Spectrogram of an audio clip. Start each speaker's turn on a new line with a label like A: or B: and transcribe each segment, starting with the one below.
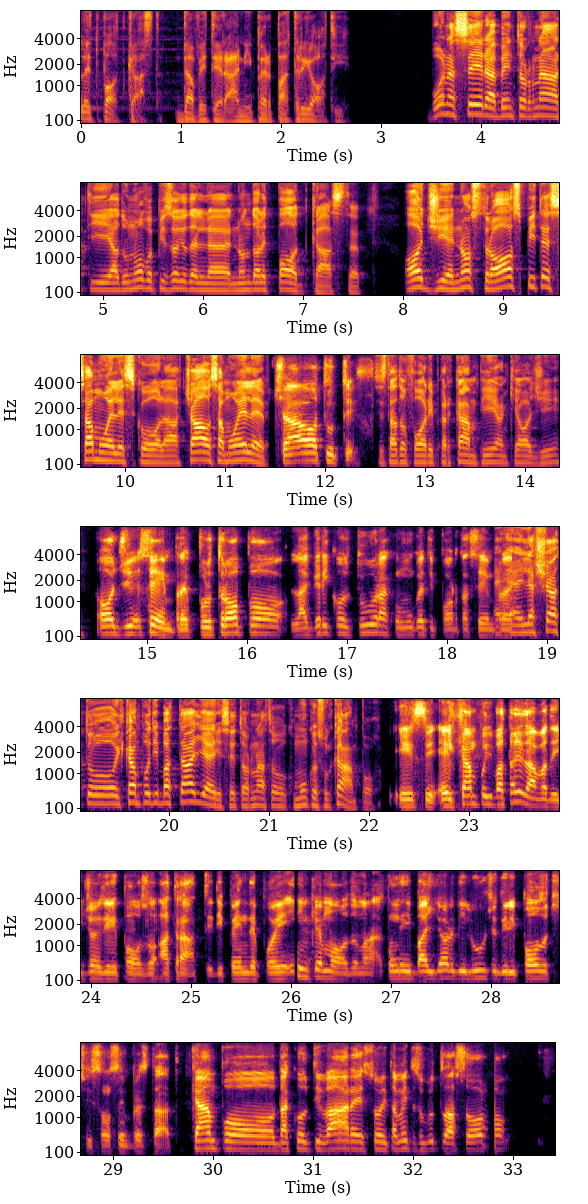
A: Dolet Podcast, da veterani per patrioti.
B: Buonasera, bentornati ad un nuovo episodio del Non Dolet Podcast. Oggi è nostro ospite Samuele Scola. Ciao Samuele.
C: Ciao a tutti.
B: Sei stato fuori per campi anche oggi?
C: Oggi sempre, purtroppo l'agricoltura comunque ti porta sempre.
B: Eh, hai lasciato il campo di battaglia e sei tornato comunque sul campo.
C: Eh sì, e il campo di battaglia dava dei giorni di riposo a tratti, dipende poi in che modo, ma con dei bagliori di luce di riposo ci sono sempre stati. Campo da coltivare solitamente, soprattutto da solo,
